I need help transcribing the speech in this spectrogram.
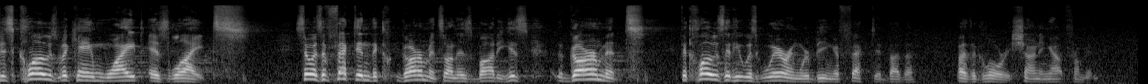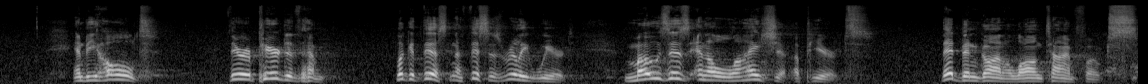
his clothes became white as light. So it was affecting the garments on his body. His garment the clothes that he was wearing were being affected by the, by the glory shining out from him. And behold, there appeared to them, look at this. Now, this is really weird. Moses and Elijah appeared. They'd been gone a long time, folks.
